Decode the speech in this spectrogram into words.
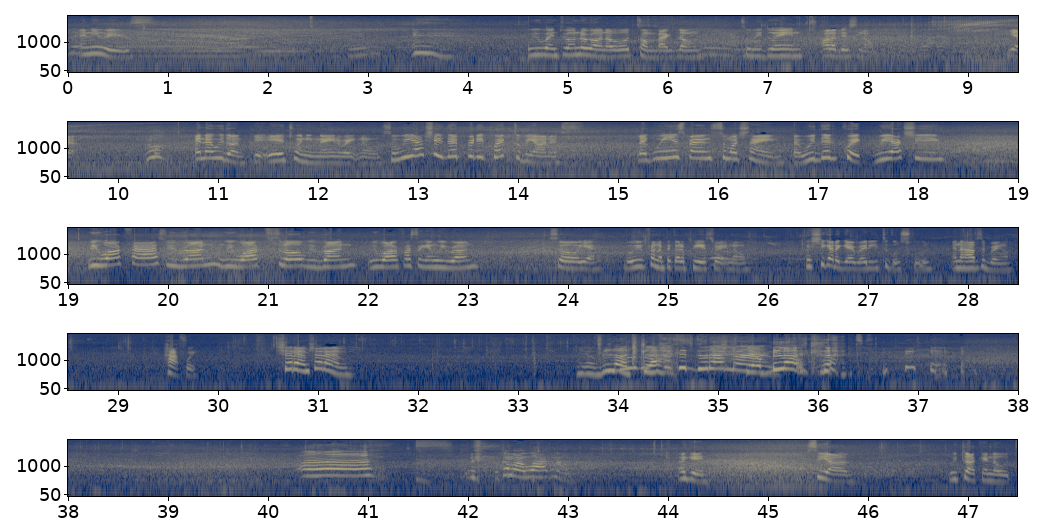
Anyways, hmm. we went round the roundabout, come back down. Hmm. So we're doing all of this now. Yeah. and then we're done. Okay, 8:29 right now. So we actually did pretty quick, to be honest. Like we didn't spend so much time. We did quick. We actually we walk fast, we run, we walk slow, we run, we walk fast again, we run. So yeah, but we're trying to pick up the pace right now. Cause she gotta get ready to go school. And I have to bring her. Halfway. Shut him, shut him. Your blood clot. could do that, man. Your blood clot. Uh, come on, walk now. Okay. See y'all. We talking out.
